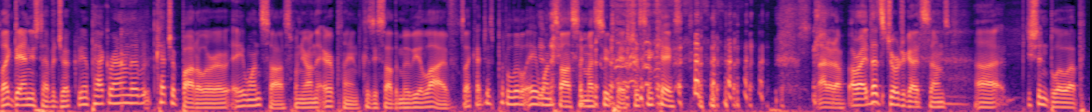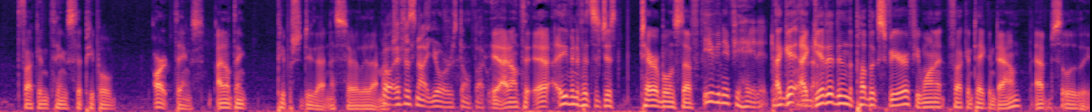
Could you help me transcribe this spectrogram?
like Dan used to have a joke, you know, pack around a ketchup bottle or a A1 sauce when you're on the airplane because he saw the movie Alive. It's like I just put a little A1 sauce in my suitcase just in case. I don't know. All right, that's Georgia Guidestones. Uh, you shouldn't blow up fucking things that people art things. I don't think people should do that necessarily that much. well, if it's not yours, don't fuck with yeah, I don't think uh, even if it's just terrible and stuff. Even if you hate it, I get I it get it in the public sphere if you want it fucking taken down. Absolutely.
